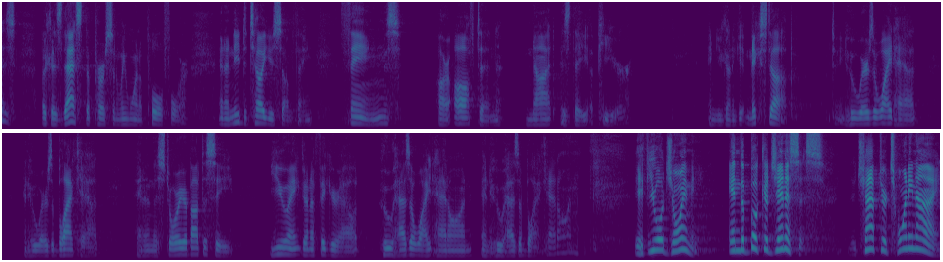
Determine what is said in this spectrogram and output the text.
is because that's the person we want to pull for. And I need to tell you something things are often not as they appear. And you're going to get mixed up between who wears a white hat and who wears a black hat. And in the story you're about to see, you ain't going to figure out who has a white hat on and who has a black hat on. If you will join me in the book of Genesis, chapter 29.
